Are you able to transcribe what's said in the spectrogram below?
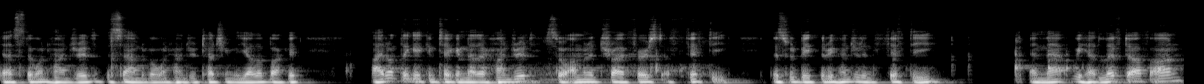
that's the 100, the sound of a 100 touching the yellow bucket. I don't think it can take another 100, so I'm going to try first a 50. This would be 350, and that we had liftoff on.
